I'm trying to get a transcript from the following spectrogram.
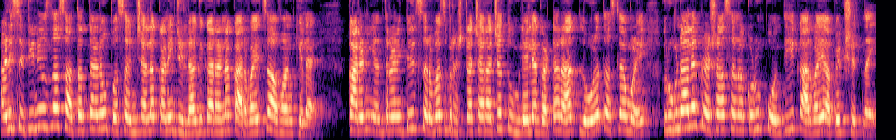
आणि सिटी न्यूजनं सातत्यानं उपसंचालक आणि जिल्हाधिकाऱ्यांना कारवाईचं आवाहन केलं आहे कारण यंत्रणेतील सर्वच भ्रष्टाचाराच्या तुंबलेल्या गटारात लोळत असल्यामुळे रुग्णालय प्रशासनाकडून कोणतीही कारवाई अपेक्षित नाही.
